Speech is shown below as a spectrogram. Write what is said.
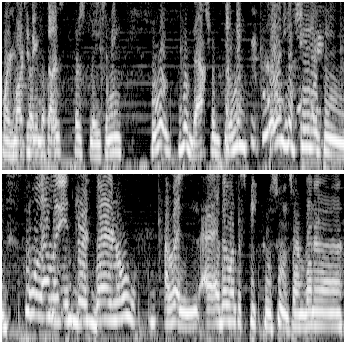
marketing, Marketing stunt in the first first place. I mean, who would who would actually? I mean, we're in the Philippines. Who will have an interest? There no. Uh, well, I I don't want to speak too soon, so I'm gonna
